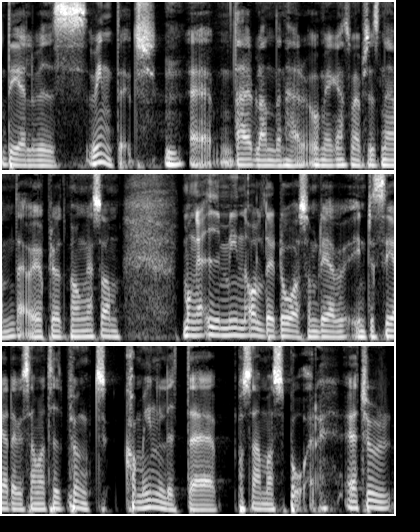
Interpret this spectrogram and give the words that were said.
delvis vintage. Eh, däribland den här Omegan som jag precis nämnde. Och jag upplevde att många, som, många i min ålder då som blev intresserade vid samma tidpunkt kom in lite på samma spår. Jag tror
